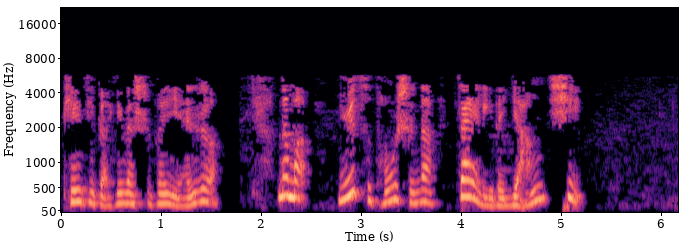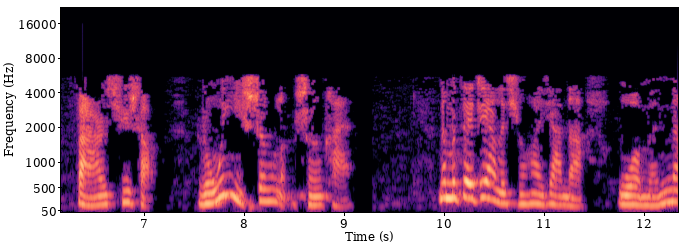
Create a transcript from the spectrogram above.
天气表现的十分炎热。那么与此同时呢，在里的阳气反而虚少，容易生冷生寒。那么在这样的情况下呢，我们呢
